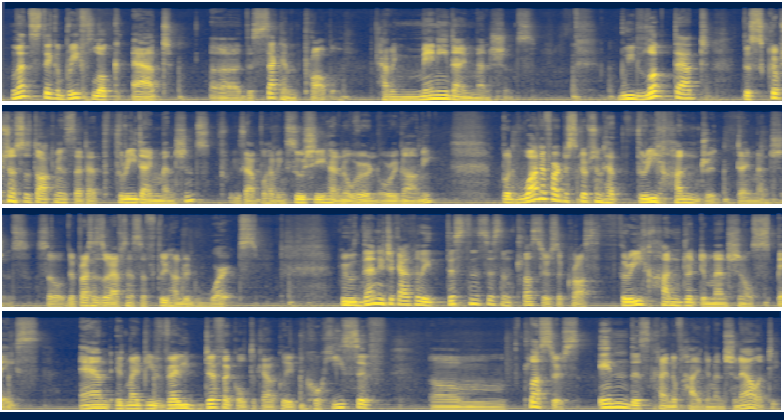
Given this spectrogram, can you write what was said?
Let's take a brief look at uh, the second problem, having many dimensions. We looked at descriptions of documents that had three dimensions, for example, having sushi, Hanover, and origami. But what if our description had 300 dimensions? So the presence or absence of 300 words. We would then need to calculate distances and clusters across 300 dimensional space. And it might be very difficult to calculate cohesive um, clusters in this kind of high dimensionality.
